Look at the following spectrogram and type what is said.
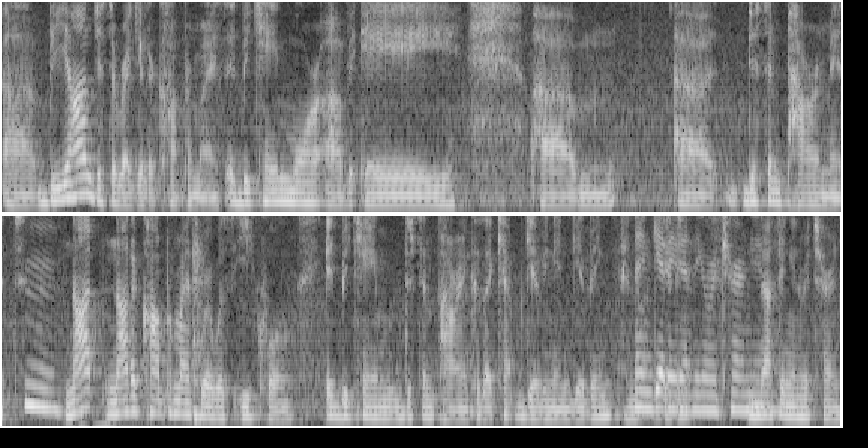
uh, beyond just a regular compromise. It became more of a um, uh, disempowerment. Not not a compromise where it was equal. It became disempowering because I kept giving and giving and, And not getting nothing in return, yeah. Nothing in return.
